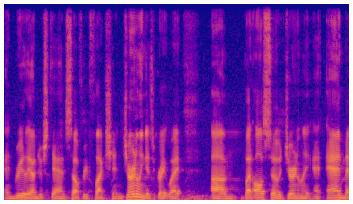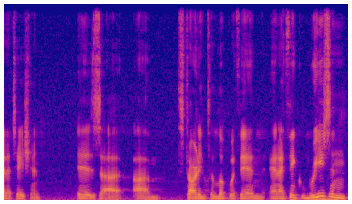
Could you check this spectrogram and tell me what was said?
and really understand self-reflection. Journaling is a great way um, but also journaling and, and meditation is uh, um, starting to look within. And i think reason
